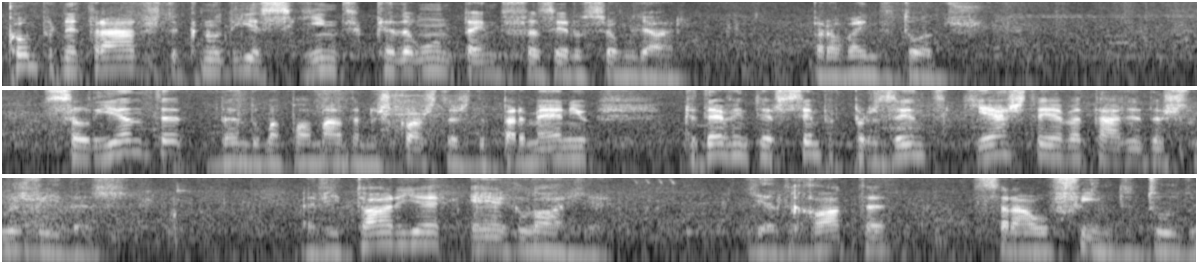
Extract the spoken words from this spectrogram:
compenetrados de que no dia seguinte cada um tem de fazer o seu melhor, para o bem de todos. Salienta, dando uma palmada nas costas de Parménio, que devem ter sempre presente que esta é a batalha das suas vidas. A vitória é a glória e a derrota será o fim de tudo.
